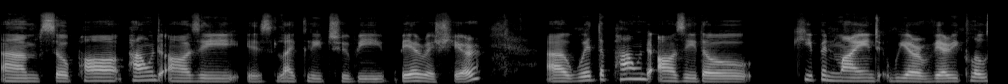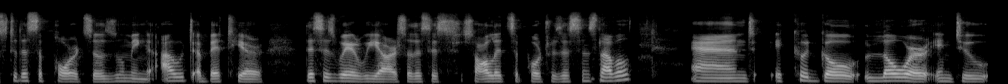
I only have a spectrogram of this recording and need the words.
Um, so pound Aussie is likely to be bearish here. Uh, with the pound Aussie though, keep in mind we are very close to the support. So zooming out a bit here, this is where we are. So this is solid support resistance level and it could go lower into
